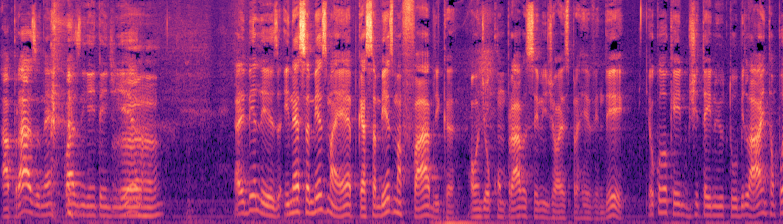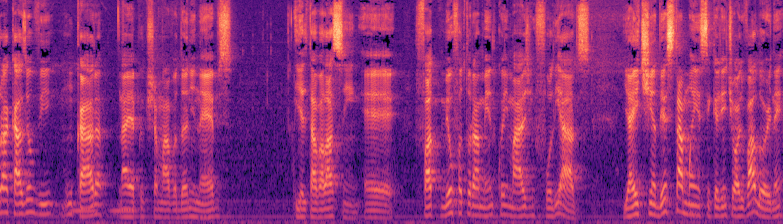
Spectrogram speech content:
a prazo, né? Quase ninguém tem dinheiro. Uhum. Aí beleza. E nessa mesma época, essa mesma fábrica onde eu comprava semijoias para revender, eu coloquei, digitei no YouTube lá, então por acaso eu vi um cara na época que chamava Dani Neves e ele tava lá assim, é, meu faturamento com a imagem folheados. E aí tinha desse tamanho assim que a gente olha o valor, né?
